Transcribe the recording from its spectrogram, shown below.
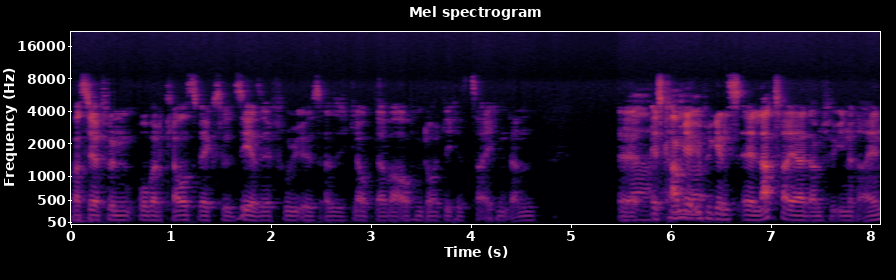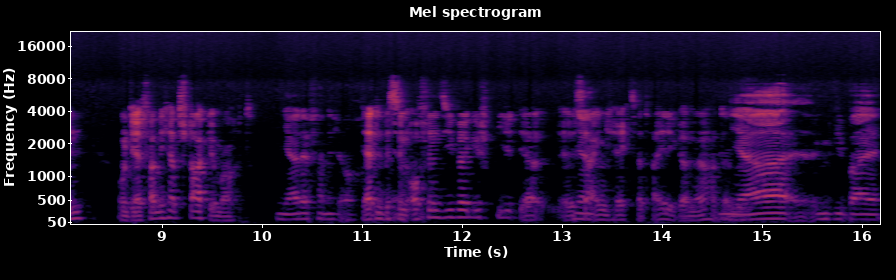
Was ja für einen Robert Klaus-Wechsel sehr, sehr früh ist. Also ich glaube, da war auch ein deutliches Zeichen dann. Äh, Ja, es kam ja übrigens äh, Latta ja dann für ihn rein und der fand ich hat stark gemacht. Ja, der fand ich auch. Der hat ein bisschen offensiver gespielt. Ja, er ist ja, Ja. eigentlich Rechtsverteidiger, ne? Er Ja, irgendwie bei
